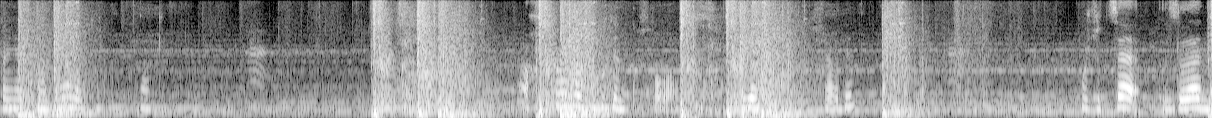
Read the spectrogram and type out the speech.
Конечно, золото. Так. Будинку сховався? Є ще один. Може це зелена.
